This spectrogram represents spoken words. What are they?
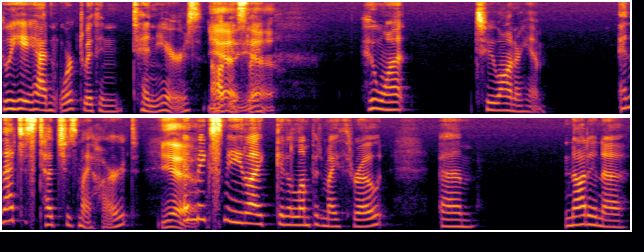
who he hadn't worked with in 10 years, Yeah, obviously, yeah. who want to honor him. And that just touches my heart. Yeah. It makes me like get a lump in my throat. Um, not in a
